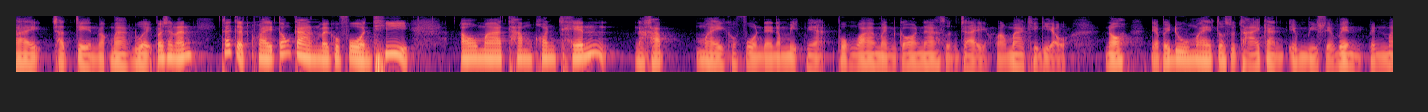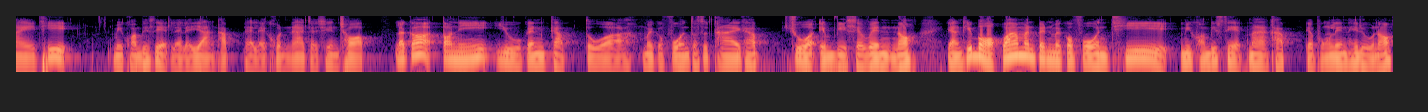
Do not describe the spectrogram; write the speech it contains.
ได้ชัดเจนมากๆด้วย เพราะฉะนั้นถ้าเกิดใครต้องการไมโครโฟนที่เอามาทำคอนเทนต์นะครับ ไมโครโฟนไดนามิกเนี่ยผมว่ามันก็น่าสนใจมาก ๆ ทีเดียวเนาะเดี๋ยวไปดูไมค์ตัวสุดท้ายกัน MV7 เป็นไมค์ที่มีความพิเศษหลาย ๆ อย่างครับ หลาย ๆ คนน่าจะชื่นชอบ แล้วก็ตอนนี้อยู่กันกับตัวไมโครโฟนตัวสุดท้ายครับชัว MV7 เนาะอย่างที่บอกว่ามันเป็นไมโครโฟนที่มีความพิเศษมากครับ เดี๋ยวผมเล่นให้ดูเนาะ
